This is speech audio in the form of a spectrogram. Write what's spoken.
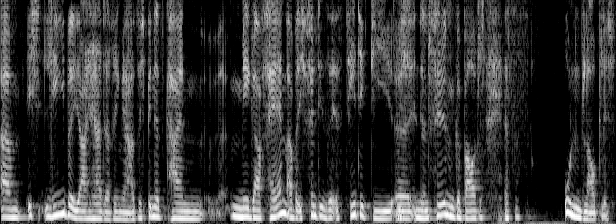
ähm, ich liebe ja Herr der Ringe. Also ich bin jetzt kein äh, Mega-Fan, aber ich finde diese Ästhetik, die äh, in den Filmen gebaut ist, es ist unglaublich.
